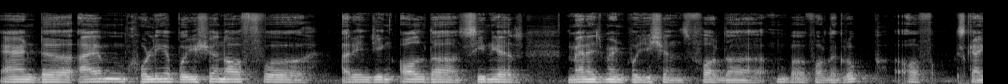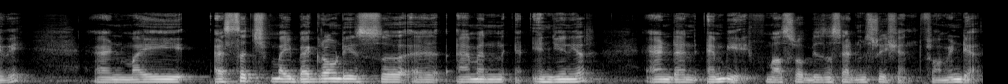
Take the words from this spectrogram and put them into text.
and uh, I am holding a position of uh, arranging all the senior management positions for the for the group of Skyway. And my as such, my background is uh, I'm an engineer and an MBA, Master of Business Administration from India.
